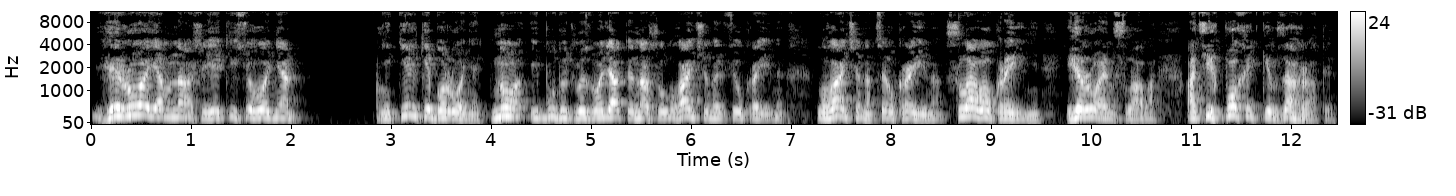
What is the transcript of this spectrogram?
героям нашим, які сьогодні не тільки боронять, але і будуть визволяти нашу Луганщину і всю Україну. Луганщина це Україна. Слава Україні! Героям слава! А цих похитків заграти.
